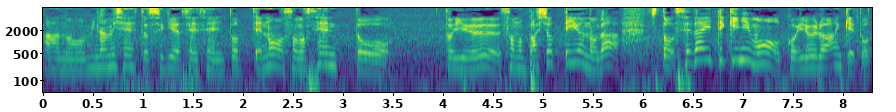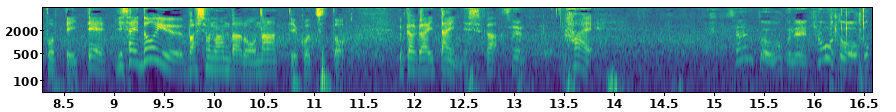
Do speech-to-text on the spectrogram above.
あの南先生と杉谷先生にとってのその銭湯というその場所っていうのがちょっと世代的にもいろいろアンケートを取っていて実際どういう場所なんだろうなっていうことをちょっと伺いたいんですが。はい。銭湯僕ね京都僕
